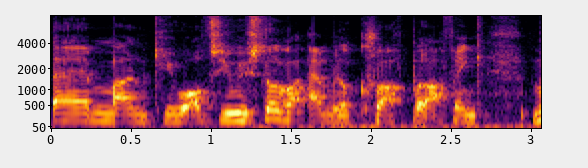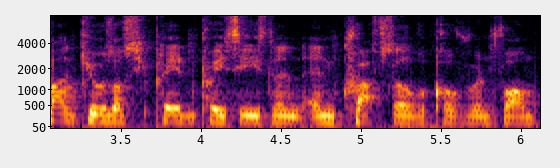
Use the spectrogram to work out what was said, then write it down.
um. Obviously, we've still got Emil Krafth, but I think Mancu has obviously played in pre-season, and, and Krafth still recovering from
